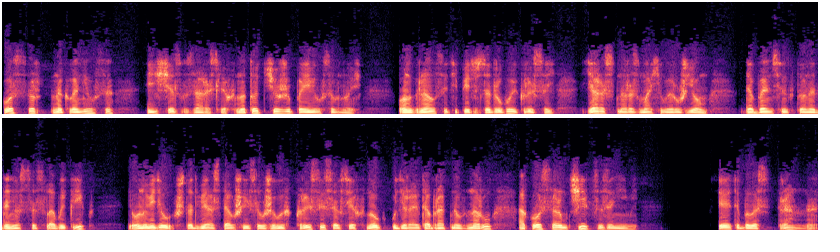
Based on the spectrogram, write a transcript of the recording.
Коссор наклонился и исчез в зарослях, но тотчас же появился вновь. Он гнался теперь за другой крысой, яростно размахивая ружьем. До Бенсингтона донесся слабый крик, и он увидел, что две оставшиеся в живых крысы со всех ног удирают обратно в нору, а Костер мчится за ними. Все это было странно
